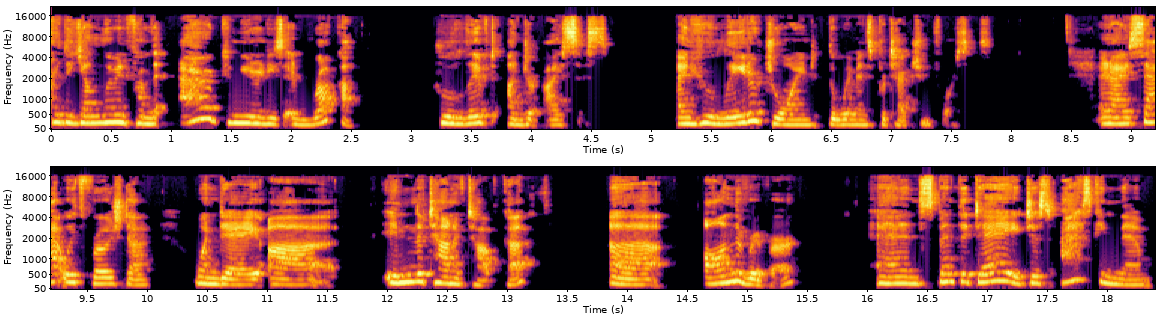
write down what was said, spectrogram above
are the young women from the Arab communities in Raqqa who lived under ISIS and who later joined the Women's Protection Forces. And I sat with Rojda one day uh, in the town of Tabqa uh, on the river and spent the day just asking them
